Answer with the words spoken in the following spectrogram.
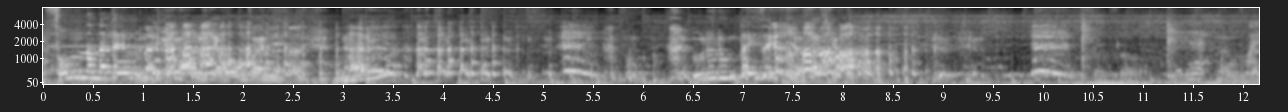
うそんな仲良くなり方あるいやほんまに。なる？ウルルン滞在や確かそうそう。ねほんまに。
